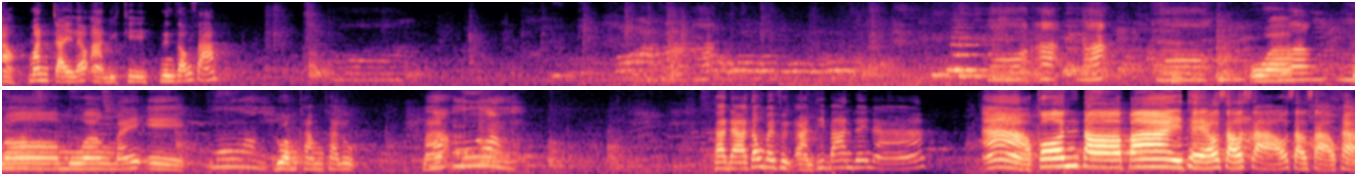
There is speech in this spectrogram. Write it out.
อ้าวมั่นใจแล้วอ่านอีกทีหนึ่งสองสามอวงอม่วงไม้เอก ม่วง รวมคำค่ะลูก มะม่วงธาดาต้องไปฝึกอ่านที่บ้านด้วยนะ อ้าว คนต่อไปแถวสาวสาวสาวสาวค่ะ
